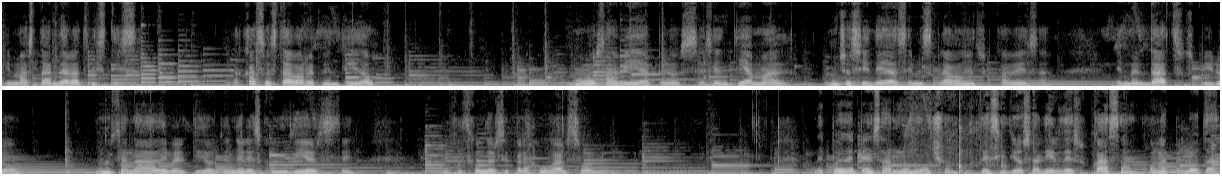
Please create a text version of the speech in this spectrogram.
y más tarde a la tristeza. ¿Acaso estaba arrepentido? No lo sabía, pero se sentía mal. Muchas ideas se mezclaban en su cabeza. En verdad, suspiró. No sé nada divertido tener esconderse, esconderse para jugar solo. Después de pensarlo mucho, decidió salir de su casa con la pelota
